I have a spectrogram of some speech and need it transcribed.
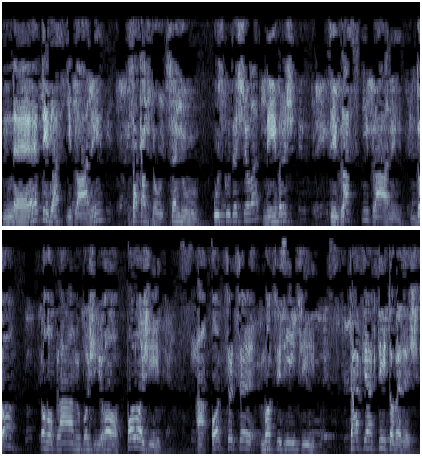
Ne ty vlastní plány za každou cenu uskutečňovat, nejbrž ty vlastní plány do toho plánu Božího položit a od srdce moci říci, tak jak ty to vedeš,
